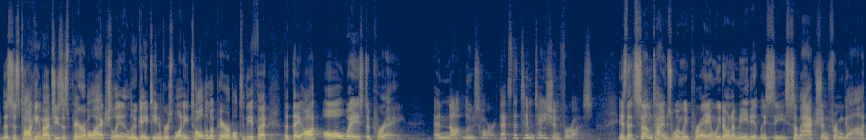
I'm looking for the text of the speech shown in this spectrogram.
this is talking about Jesus' parable actually, in Luke 18 and verse 1, he told them a parable to the effect that they ought always to pray and not lose heart. That's the temptation for us, is that sometimes when we pray and we don't immediately see some action from God,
